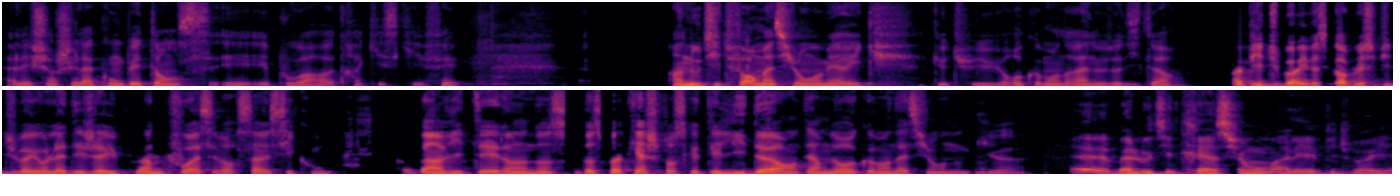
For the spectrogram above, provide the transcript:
aller chercher la compétence et, pouvoir euh, traquer ce qui est fait. Un outil de formation, Homérique, que tu recommanderais à nos auditeurs? Pas Pitchboy, parce qu'en plus, Pitchboy, on l'a déjà eu plein de fois. C'est pour ça aussi qu'on t'a invité dans, ce, podcast. Je pense que tu es leader en termes de recommandations. Donc, euh. Eh, bah, L'outil de création, allez, Pitchboy.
